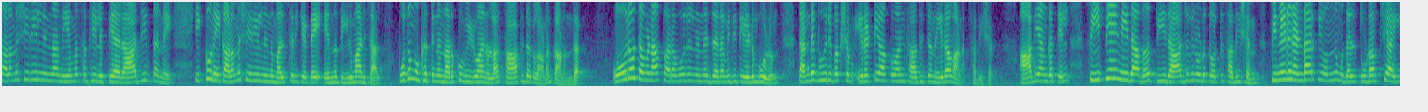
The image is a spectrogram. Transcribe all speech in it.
കളമശ്ശേരിയിൽ നിന്ന് നിയമസഭയിലെത്തിയ രാജീവ് തന്നെ ഇക്കുറി കളമശ്ശേരിയിൽ നിന്ന് മത്സരിക്കട്ടെ എന്ന് തീരുമാനിച്ചാൽ പുതുമുഖത്തിന് നറുക്കു വീഴുവാനുള്ള സാധ്യതകളാണ് കാണുന്നത്. ഓരോ തവണ പറവൂരിൽ നിന്ന് ജനവിധി തേടുമ്പോഴും തന്റെ ഭൂരിപക്ഷം ഇരട്ടിയാക്കുവാൻ സാധിച്ച നേതാവാണ് സതീശൻ. ആദ്യ അംഗത്തിൽ സി പി ഐ നേതാവ് പി രാജുവിനോട് തോറ്റ സതീശൻ പിന്നീട് രണ്ടായിരത്തി ഒന്ന് മുതൽ തുടർച്ചയായി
